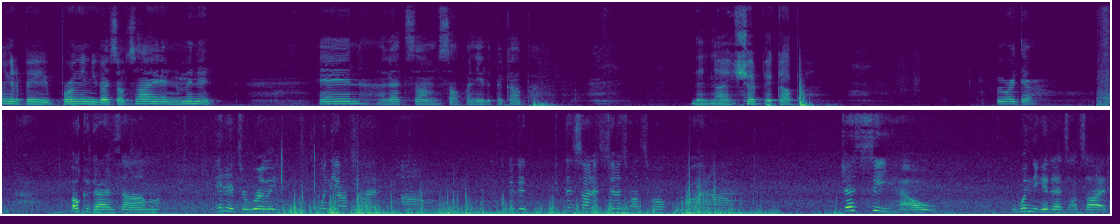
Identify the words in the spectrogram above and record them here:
I'm gonna be bringing you guys outside in a minute, and I got some stuff I need to pick up then I should pick up. We're right there. Okay, guys. Um, it is really windy outside. Um, get this on as soon as possible. But um, just see how windy it is outside.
